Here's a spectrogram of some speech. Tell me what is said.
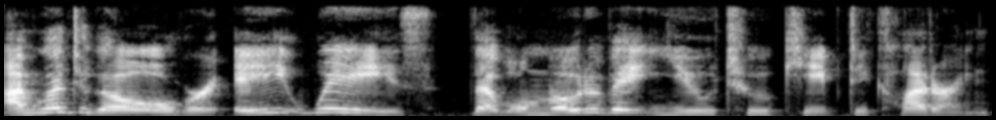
I'm going to go over eight ways that will motivate you to keep decluttering.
